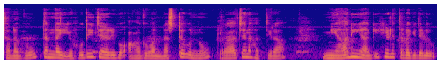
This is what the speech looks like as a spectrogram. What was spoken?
ತನಗೂ ತನ್ನ ಯಹೂದಿ ಜನರಿಗೂ ಆಗುವ ನಷ್ಟವನ್ನು ರಾಜನ ಹತ್ತಿರ ಜ್ಞಾನಿಯಾಗಿ ಹೇಳತೊಡಗಿದಳು.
